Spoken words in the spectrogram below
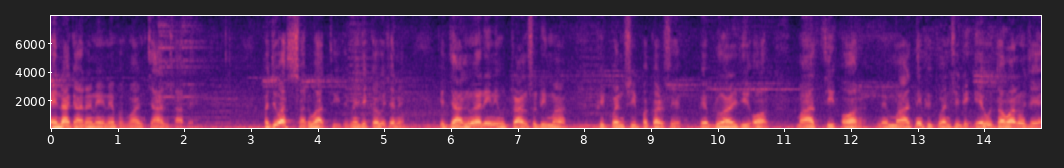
એના કારણે એને ભગવાન ચાન્સ આપે. હજુ આ શરૂઆતથી છે. મેં જે કહ્યું છે ને, કે જાન્યુઆરીની ઉત્તરાયણ સુધીમાં ફ્રિકવન્સી પકડશે. ફેબ્રુઆરીથી ઓર, માર્ચથી ઓર. ને માર્ચની ફ્રિકવન્સીથી એવું થવાનું છે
